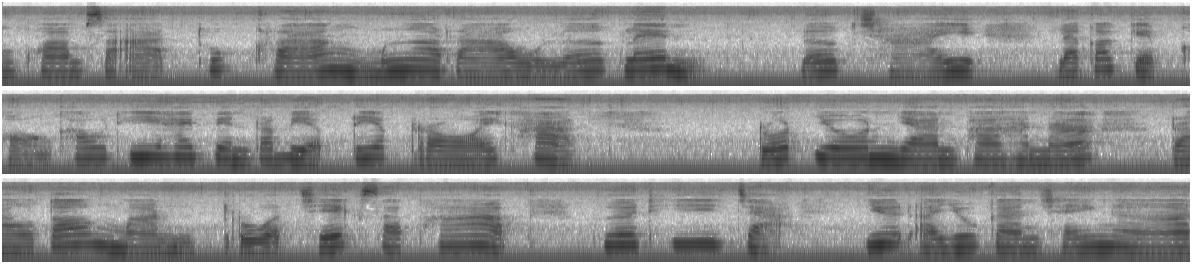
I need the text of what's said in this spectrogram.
ำความสะอาดทุกครั้งเมื่อเราเลิกเล่น เลิกใช้ และก็เก็บของเข้าที่ให้เป็นระเบียบเรียบร้อยค่ะ รถยนต์ยานพาหนะ เราต้องหมั่นตรวจเช็คสภาพ เพื่อที่จะยืดอายุการใช้งาน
